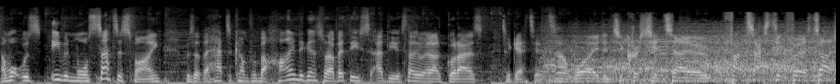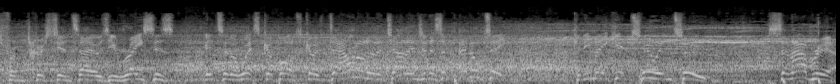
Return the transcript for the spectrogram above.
And what was even more satisfying was that they had to come from behind against Real Betis at the Estadio El Alcoraz to get it. Out wide into Cristian Tello. Fantastic first touch from Cristian Tello as he races into the Huesca box, goes down under the challenge, and it's a penalty. Can he make it two in two? Sanabria.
